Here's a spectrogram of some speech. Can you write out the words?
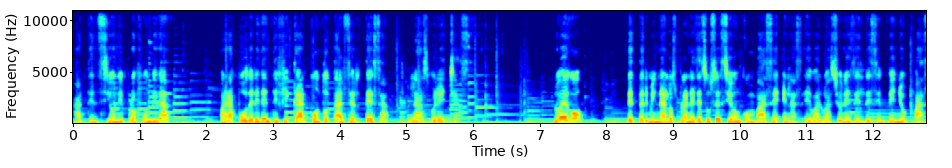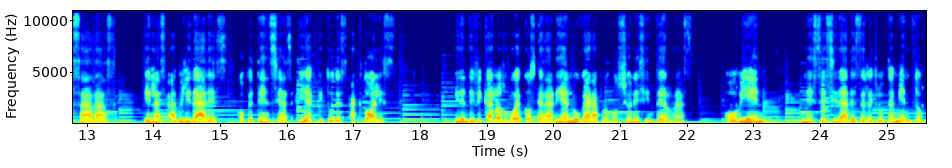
atención y profundidad para poder identificar con total certeza las brechas. Luego, determinar los planes de sucesión con base en las evaluaciones del desempeño pasadas y en las habilidades, competencias y actitudes actuales. Identificar los huecos que darían lugar a promociones internas o bien necesidades de reclutamiento.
